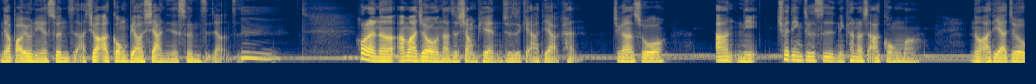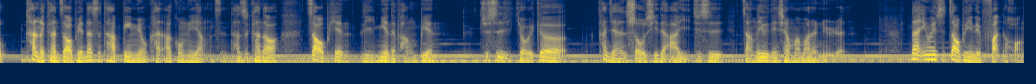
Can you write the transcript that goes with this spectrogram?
你要保佑你的孙子啊，希望阿公不要吓你的孙子这样子。”嗯。后来呢，阿嬷就拿着相片，就是给阿迪亚看，就跟他说：“啊，你确定这个是你看到是阿公吗？”然后阿迪亚就看了看照片，但是他并没有看阿公的样子，他是看到照片里面的旁边。就是有一个看起来很熟悉的阿姨，就是长得有点像妈妈的女人。那因为是照片有点泛黄，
